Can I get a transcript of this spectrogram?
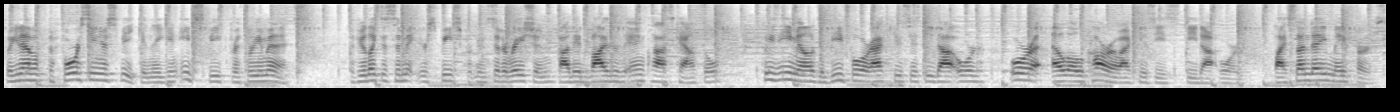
We can have up to four seniors speak and they can each speak for three minutes. If you'd like to submit your speech for consideration by the advisors and class council, please email it to bfuller at qcsd.org or locaro at qcsd.org by Sunday, May 1st.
